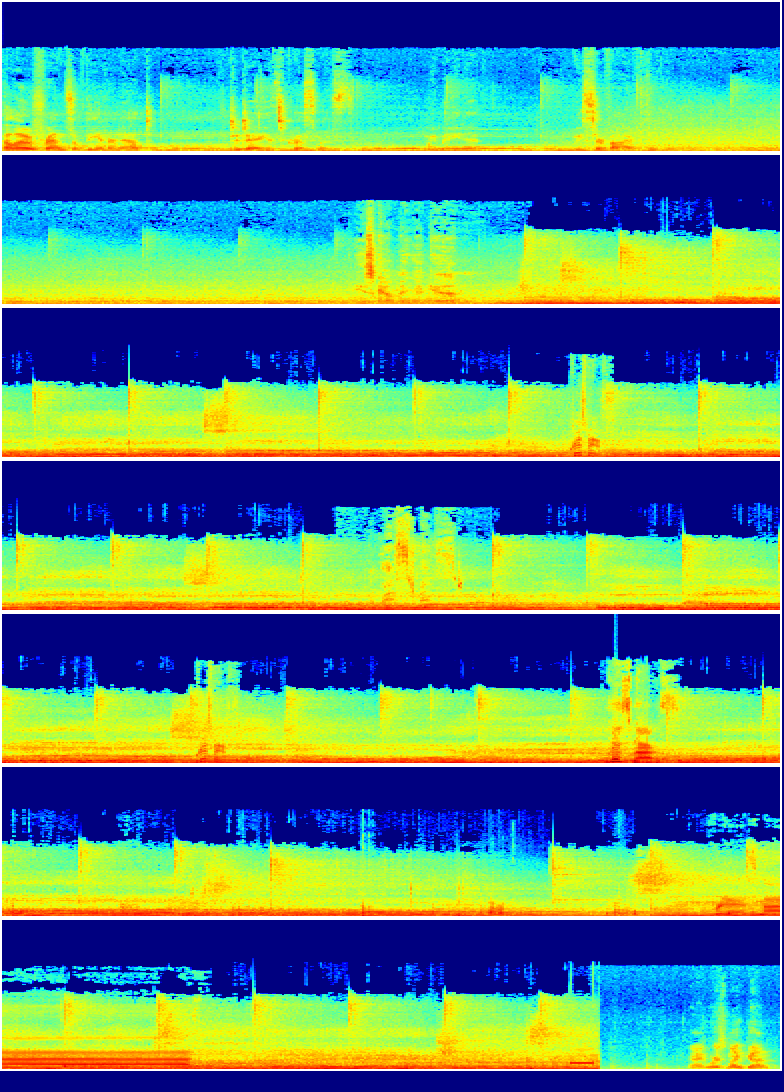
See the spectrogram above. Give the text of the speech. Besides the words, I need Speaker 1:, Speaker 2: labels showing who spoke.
Speaker 1: Hello, friends of the internet. Today is Christmas. We it. Survived the year. He's coming again.
Speaker 2: Christmas.
Speaker 1: Christmas.
Speaker 2: All right, where's my gun?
